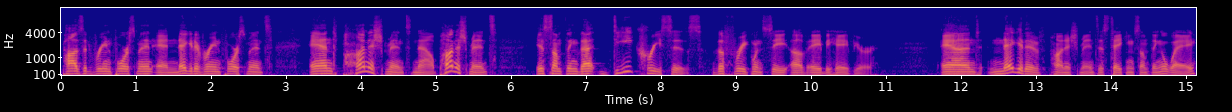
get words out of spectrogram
positive reinforcement and negative reinforcement and punishment now. Punishment is something that decreases the frequency of a behavior. And negative punishment is taking something away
